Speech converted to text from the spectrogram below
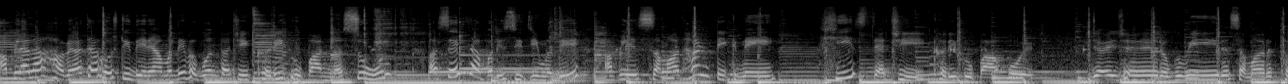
आपल्याला हव्या त्या गोष्टी देण्यामध्ये भगवंताची खरी कृपा नसून असेल त्या परिस्थितीमध्ये आपले समाधान टिकणे हीच त्याची खरी कृपा होय. जय जय रघुवीर समर्थ.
